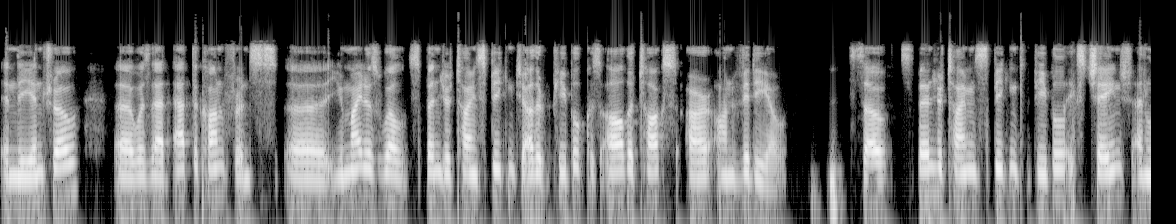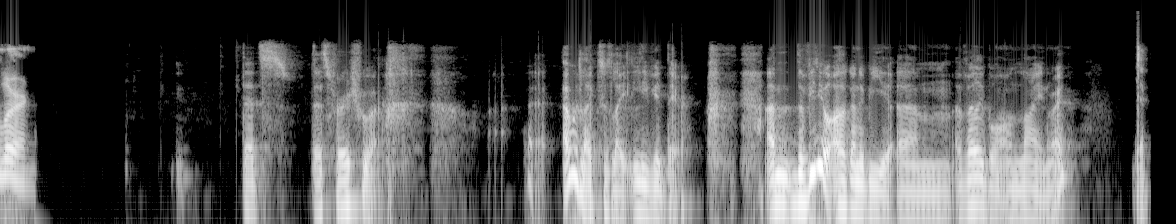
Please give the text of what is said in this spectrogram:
in the intro uh, was that at the conference uh, you might as well spend your time speaking to other people because all the talks are on video. so spend your time speaking to people, exchange, and learn. That's that's very true. I would like to like leave it there. um, the video are going to be um, available online, right? Yep.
